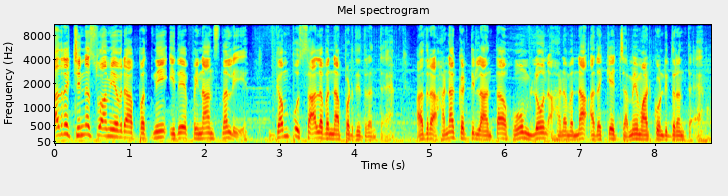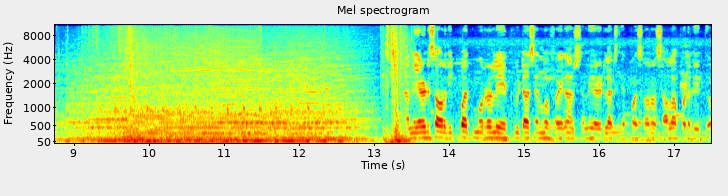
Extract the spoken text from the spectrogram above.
ಆದರೆ ಚಿನ್ನಸ್ವಾಮಿಯವರ ಪತ್ನಿ ಇದೇ ಫೈನಾನ್ಸ್ನಲ್ಲಿ ಗಂಪು ಸಾಲವನ್ನು ಪಡೆದಿದ್ರಂತೆ. ಅದರ ಹಣ ಕಟ್ಟಿಲ್ಲ ಅಂತ ಹೋಮ್ ಲೋನ್ ಹಣವನ್ನು ಅದಕ್ಕೆ ಜಮೆ ಮಾಡ್ಕೊಂಡಿದ್ರಂತೆ. ನಾನು ಎರಡು ಸಾವಿರದ ಇಪ್ಪತ್ತ್ಮೂರರಲ್ಲಿ ಎಕ್ವಿಟಾಸ್ ಎಂಬ ಫೈನಾನ್ಸ್ನಲ್ಲಿ ಎರಡು ಲಕ್ಷದ ಎಪ್ಪತ್ತು ಸಾವಿರ ಸಾಲ ಪಡೆದಿದ್ದು.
